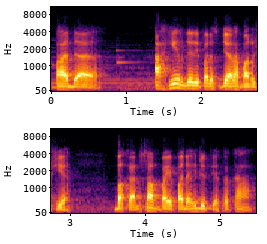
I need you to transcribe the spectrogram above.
pada akhir daripada sejarah manusia, bahkan sampai pada hidup yang kekal.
